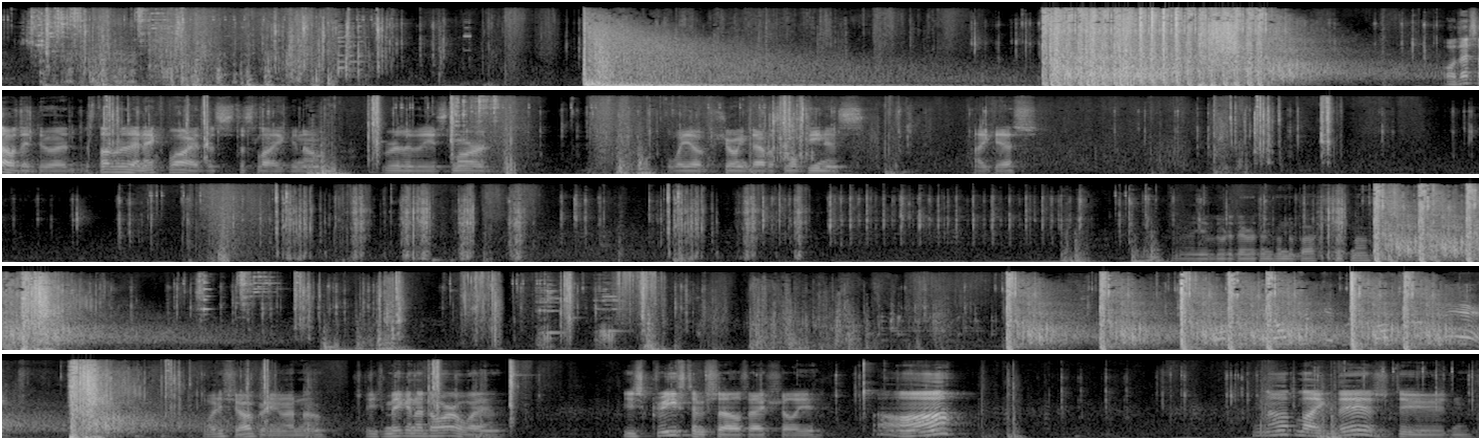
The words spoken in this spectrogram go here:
Oh, that's how they do it. It's not really an exploit. It's just like you know, really, really smart way of showing that a small penis. I guess. Uh, you looted everything from the box just now. Upgrading right now? He's making a doorway. He's griefed himself, actually. Aww. Not like this, dude.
